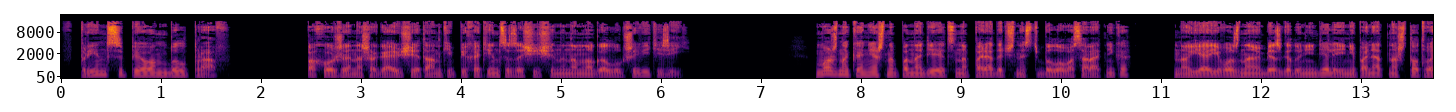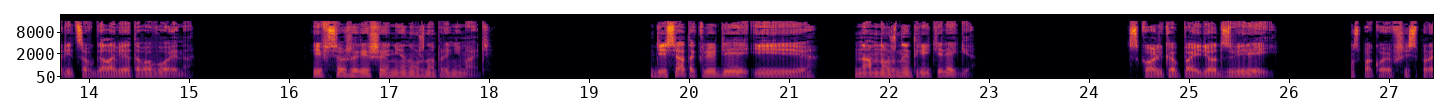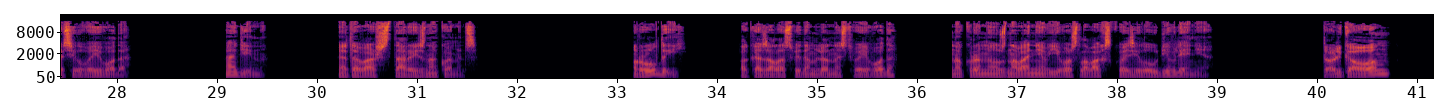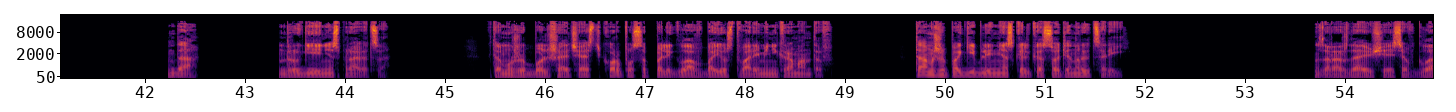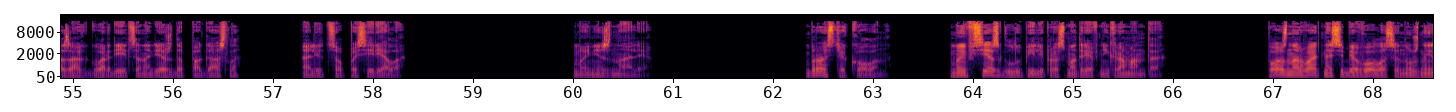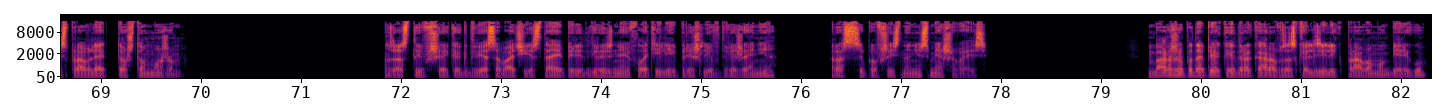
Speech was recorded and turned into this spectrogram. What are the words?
В принципе, он был прав. Похожие на шагающие танки пехотинцы защищены намного лучше витязей. Можно, конечно, понадеяться на порядочность былого соратника, но я его знаю без году недели, и непонятно, что творится в голове этого воина. И все же решение нужно принимать. Десяток людей, и нам нужны три телеги. «Сколько пойдет зверей?» — успокоившись, спросил воевода. «Один. Это ваш старый знакомец». «Рудый?» — показал осведомленность воевода, но кроме узнавания в его словах сквозило удивление. «Только он?» Да, другие не справятся. К тому же большая часть корпуса полегла в бою с тварями некромантов. Там же погибли несколько сотен рыцарей. Зарождающаяся в глазах гвардейца надежда погасла, а лицо посерело. Мы не знали. Бросьте, Колон. Мы все сглупили, просмотрев некроманта. Поздно рвать на себе волосы, нужно исправлять то, что можем. Застывшие, как две собачьи стаи перед грызней флотилии пришли в движение, рассыпавшись, но не смешиваясь. Баржи под опекой дракаров заскользили к правому берегу,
